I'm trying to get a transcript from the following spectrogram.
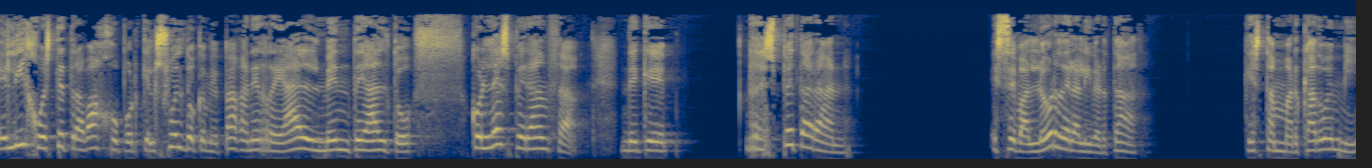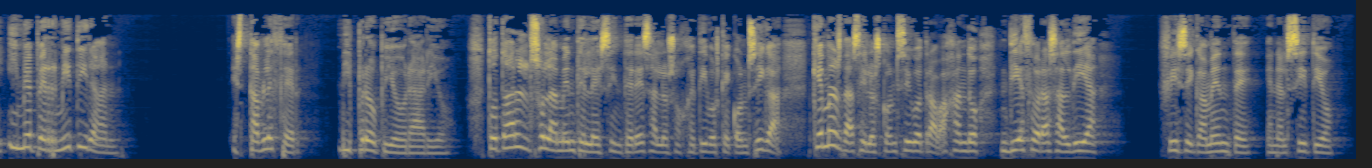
Elijo este trabajo porque el sueldo que me pagan es realmente alto, con la esperanza de que respetarán ese valor de la libertad que es tan marcado en mí y me permitirán establecer mi propio horario. Total, solamente les interesan los objetivos que consiga. ¿Qué más da si los consigo trabajando diez horas al día físicamente en el sitio,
